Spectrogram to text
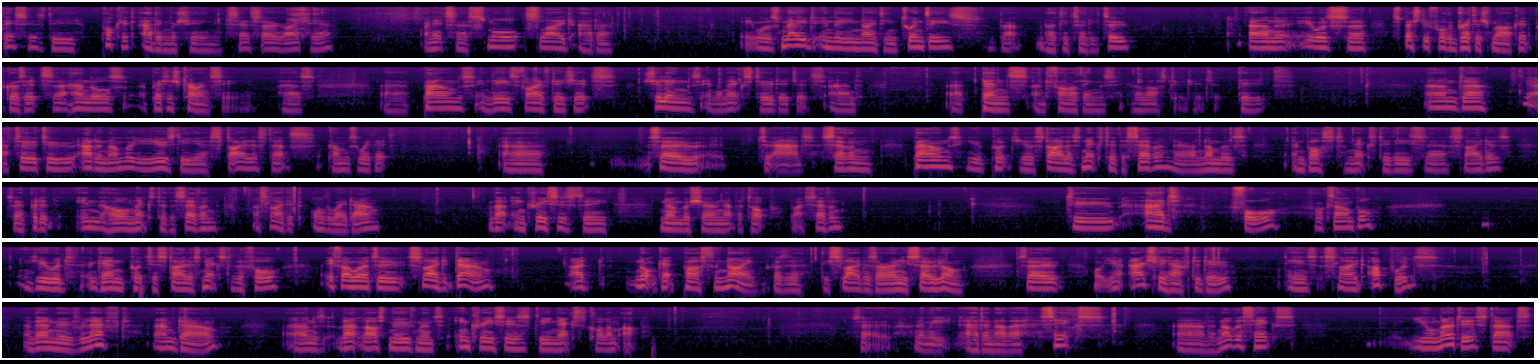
This is the pocket adding machine, it says so right here. And it's a small slide adder. It was made in the 1920s, about 1922. And it was uh, especially for the British market because it uh, handles British currency. It has uh, pounds in these five digits, shillings in the next two digits, and uh, pence and farthings in the last two digit, digits. And uh, yeah, to, to add a number you use the uh, stylus that comes with it. Uh, so to add seven pounds you put your stylus next to the seven, there are numbers embossed next to these uh, sliders. So I put it in the hole next to the 7, I slide it all the way down. That increases the number shown at the top by 7. To add 4 for example, you would again put your stylus next to the 4. If I were to slide it down, I'd not get past the 9 because the, the sliders are only so long. So what you actually have to do is slide upwards and then move left and down and that last movement increases the next column up. So let me add another 6 and another 6 you'll notice that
